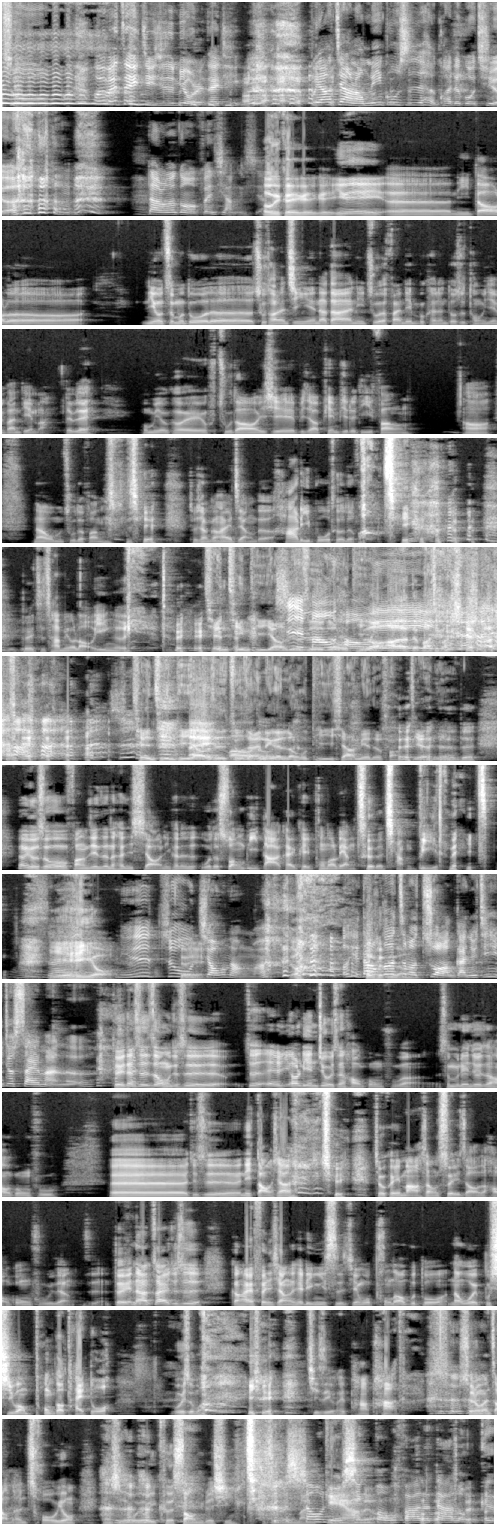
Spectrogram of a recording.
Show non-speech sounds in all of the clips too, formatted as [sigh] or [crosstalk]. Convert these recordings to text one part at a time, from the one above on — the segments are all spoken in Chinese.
会不会这一集其实没有人在听？[laughs] 不要这样了，我们灵异故事很快就过去了。[laughs] [laughs] 大龙哥跟我分享一下。OK，可以，可以，可以。因为呃，你到了，你有这么多的出团的经验，那当然你住的饭店不可能都是同一间饭店嘛，对不对？我们有会住到一些比较偏僻的地方啊、那我们住的房间，[laughs] 就像刚才讲的，哈利波特的房间，[laughs] 对，只差没有老鹰而已。对，前情提要就是楼梯头鹰啊，对，抱歉，抱歉。[laughs] 前情提要是住在那个楼梯下面的房间对对。对，那有时候房间真的很小，你可能我的双臂打开可以碰到两侧的墙壁的那一种，也有。你是住胶囊吗？而且大龙哥这么壮，感觉进去就塞满了。对，但是这种就是这哎、要练就一身好功夫啊！什么练就是好功夫？呃，就是你倒下去 [laughs] 就可以马上睡着的好功夫，这样子。对，那再就是刚才分享的一些灵异事件，我碰到不多，那我也不希望碰到太多。为什么？[laughs] 因为其实也会怕怕的。虽然我长得很丑勇，但是我有一颗少女的心，其实也蛮 [laughs] 少女心爆发的大龙哥，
